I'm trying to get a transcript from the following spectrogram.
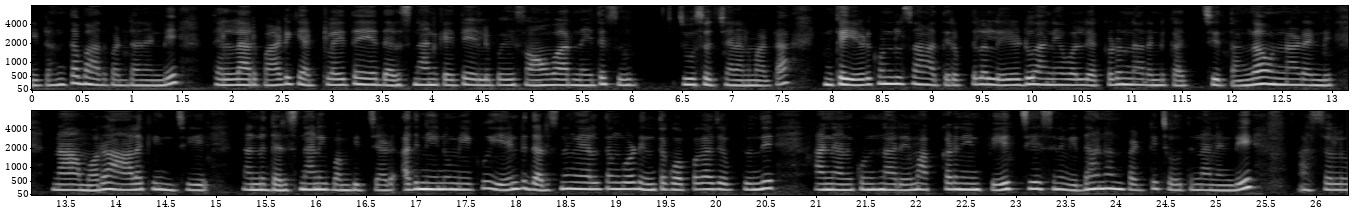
ఇటంతా బాధపడ్డానండి. తెల్లారిపాటికి ఎట్లయితే దర్శనానికైతే వెళ్ళిపోయి సోమవారం అయితే చూసి వచ్చానమాట ఇంకా ఏడుకొండల స్వామి ఆ తిరుపతిలో లేడు అనేవాళ్ళు ఎక్కడున్నారండి? ఖచ్చితంగా ఉన్నాడండి. నా మొర ఆలకించి నన్ను దర్శనానికి పంపించాడు. అది నేను మీకు ఏంటి దర్శనం వెళ్తాం కూడా ఇంత గొప్పగా చెప్తుంది అని అనుకుంటున్నారేమో అక్కడ నేను ఫేస్ చేసిన విధానాన్ని బట్టి చదువుతున్నానండి అసలు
